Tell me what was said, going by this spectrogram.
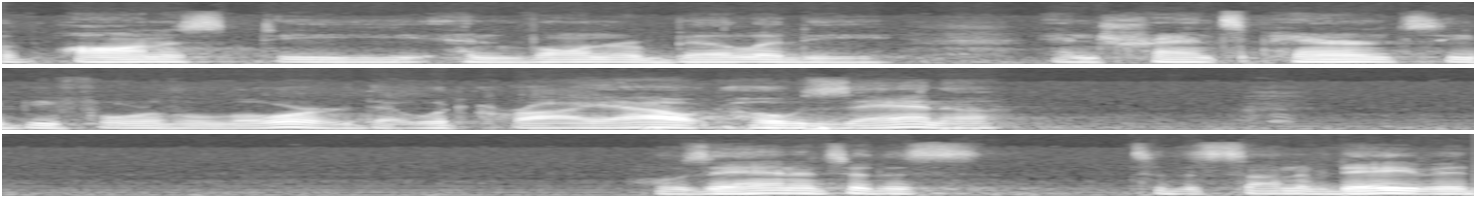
of honesty and vulnerability and transparency before the Lord that would cry out, Hosanna. Hosanna to the, to the Son of David.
